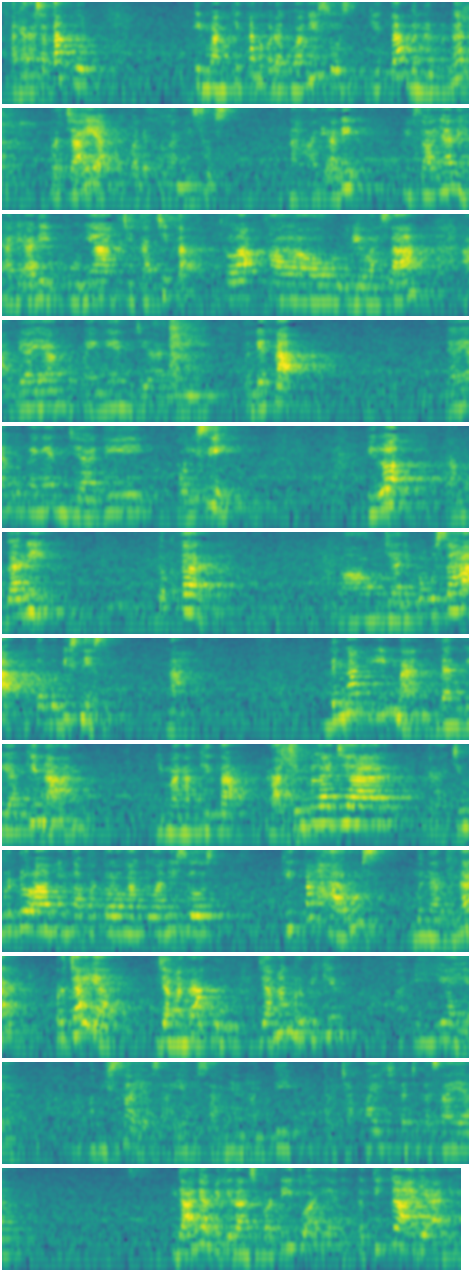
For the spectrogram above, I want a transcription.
ada rasa takut, iman kita kepada Tuhan Yesus, kita benar-benar percaya kepada Tuhan Yesus. Nah, adik-adik, misalnya nih adik-adik punya cita-cita, kelak kalau dewasa ada yang kepengen jadi pendeta, ada yang kepengen jadi polisi, pilot, pramugari, dokter, mau jadi pengusaha atau pebisnis. Nah, dengan iman dan keyakinan di mana kita rajin belajar, rajin berdoa minta pertolongan Tuhan Yesus, kita harus benar-benar percaya, jangan ragu, jangan berpikir, apa iya ya, apa bisa ya saya besarnya nanti tercapai cita-cita saya. Nggak ada pikiran seperti itu adik-adik. Ketika adik-adik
